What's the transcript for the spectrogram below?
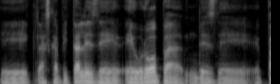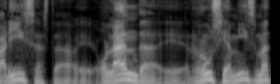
eh, las capitales de Europa, desde París hasta eh, Holanda, Rusia misma,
